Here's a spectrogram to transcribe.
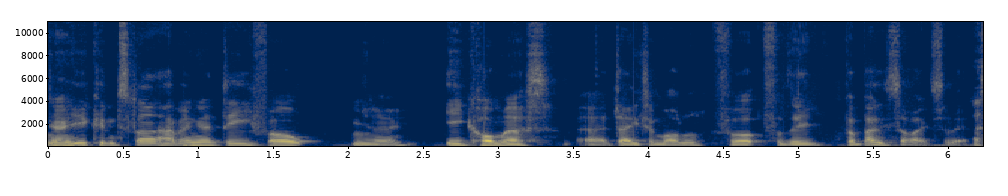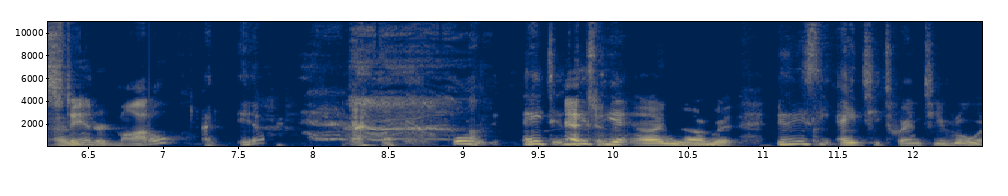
you know you can start having a default you know e-commerce uh, data model for for the for both sides of it. A standard model? And, yeah. well, it, it is the I know, it is the 80-20 rule.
